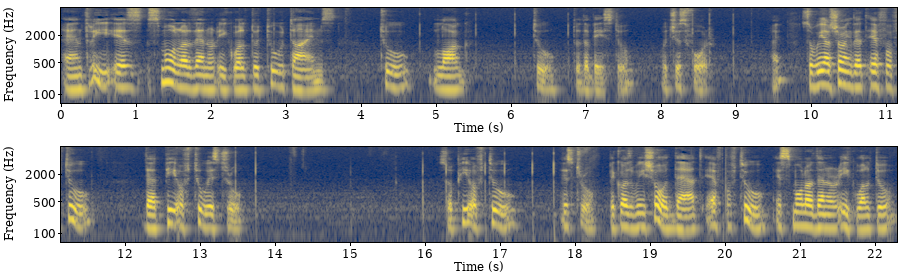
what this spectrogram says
And 3 is smaller than or equal to 2 times 2 log 2 to the base 2, which is 4. Right? So we are showing that f of 2, that p of 2 is true. So p of 2 is true because we showed that f of 2 is smaller than or equal to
